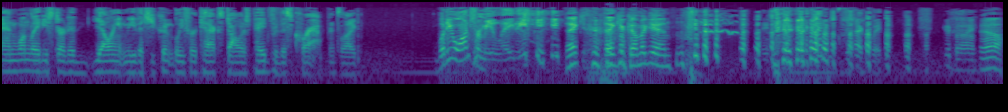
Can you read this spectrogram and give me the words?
and one lady started yelling at me that she couldn't believe her tax dollars paid for this crap. It's like, what do you want from me, lady? Thank you, thank you. Come again. exactly. Goodbye. yeah.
